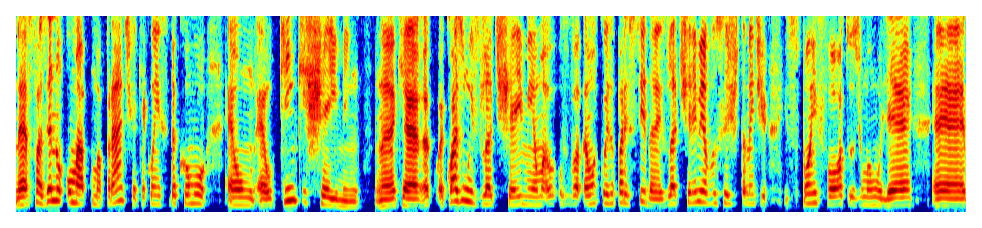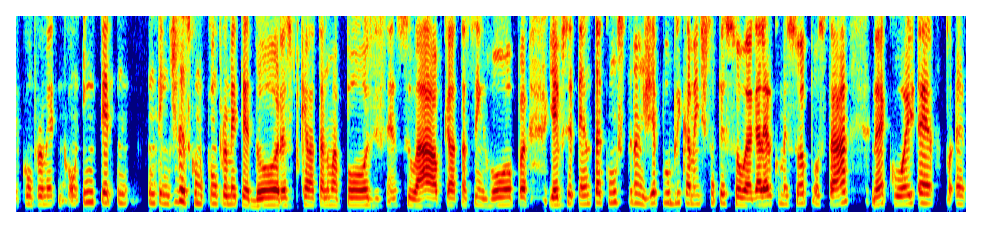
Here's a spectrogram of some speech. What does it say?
né, fazendo uma, uma prática que é conhecida como é, um, é o kink shaming, né, que é, é quase um slut shaming, é uma, é uma coisa parecida. Né? Slut shaming é você justamente expõe fotos de uma mulher é, compromet, inter, entendidas como comprometedoras, porque ela está numa pose sensual, porque ela está sem roupa, e aí você tenta constranger publicamente essa pessoa. A galera começou a postar né, coi é, é,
